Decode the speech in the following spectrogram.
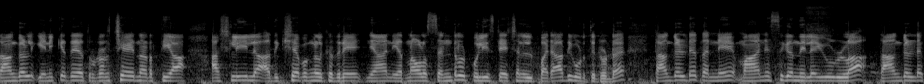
താങ്കൾ എനിക്കെതിരെ തുടർച്ചയായി നടത്തിയ അശ്ലീല അധിക്ഷേപങ്ങൾക്കെതിരെ ഞാൻ എറണാകുളം സെൻട്രൽ പോലീസ് സ്റ്റേഷനിൽ പരാതി കൊടുത്തിട്ടുണ്ട്. താങ്കളുടെ തന്നെ മാനസിക നിലയുള്ള താങ്കളുടെ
